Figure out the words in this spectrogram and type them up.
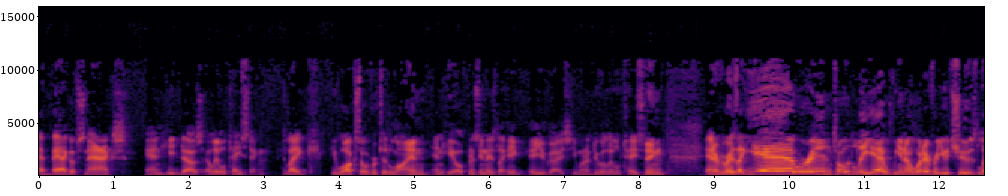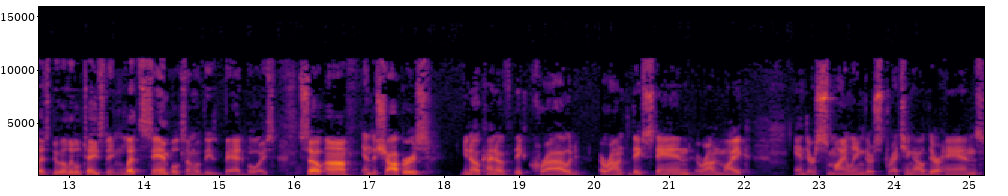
a bag of snacks, and he does a little tasting. Like, he walks over to the line and he opens it and he's like, hey, hey, you guys, you want to do a little tasting? And everybody's like, yeah, we're in, totally, yeah, you know, whatever you choose. Let's do a little tasting. Let's sample some of these bad boys. So, uh, and the shoppers, you know, kind of, they crowd around, they stand around Mike and they're smiling, they're stretching out their hands,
